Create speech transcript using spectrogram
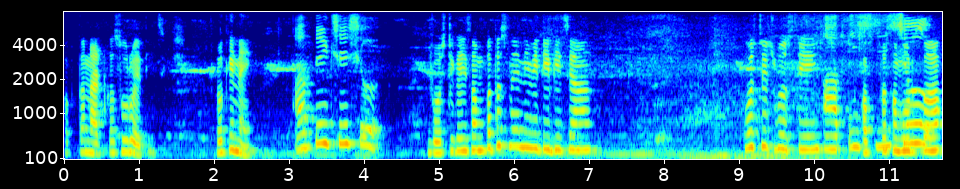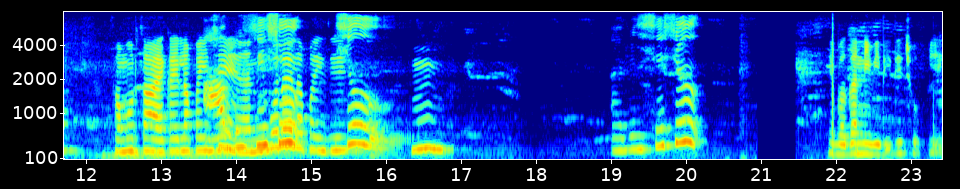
फक्त नाटकं सुरू आहे तिची. हो की नाही? गोष्टी काही संपतच नाही निवी दीदीच्या. गोष्टीच गोष्टी. फक्त. समोरचं समोरचं ऐकायला पाहिजे आणि बोलायला पाहिजे. हे बघा निवी दिदी झोपली.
